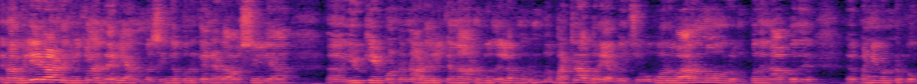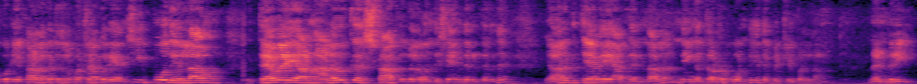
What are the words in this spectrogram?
ஏன்னா வெளிநாடுகளுக்கெல்லாம் நிறையா நம்ம சிங்கப்பூர் கனடா ஆஸ்திரேலியா யூகே போன்ற நாடுகளுக்கெல்லாம் அனுப்புவதில் ரொம்ப பற்றாக்குறையாக போயிடுச்சு. ஒவ்வொரு வாரமும் ஒரு முப்பது நாற்பது பண்ணி கொண்டிருக்கக்கூடிய காலகட்டத்தில் பற்றாக்குறையாச்சு இப்போது எல்லாம் தேவையான அளவுக்கு ஸ்டாக்குகளை வந்து சேர்ந்திருக்கிறது. யாருக்கு தேவையாக இருந்தாலும் நீங்கள் தொடர்பு கொண்டு இதை பெற்றுக்கொள்ளலாம். நன்றி.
